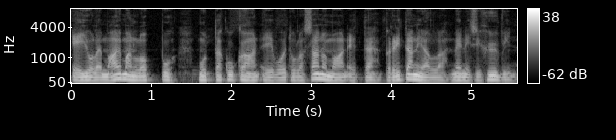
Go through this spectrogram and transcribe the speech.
ei ole maailmanloppu, mutta kukaan ei voi tulla sanomaan, että Britannialla menisi hyvin.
